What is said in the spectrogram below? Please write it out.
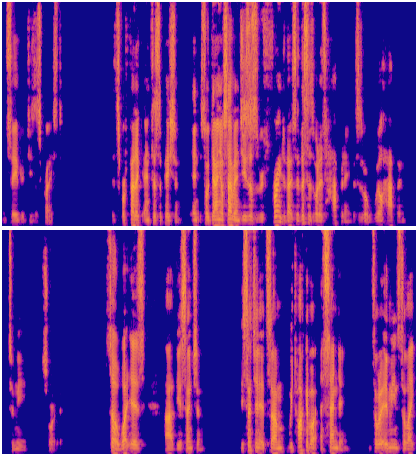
and Savior, Jesus Christ. It's prophetic anticipation. And so Daniel 7, Jesus is referring to that. So this is what is happening. This is what will happen to me shortly. So what is uh, the ascension? Ascension, it's um we talk about ascending. So it means to like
